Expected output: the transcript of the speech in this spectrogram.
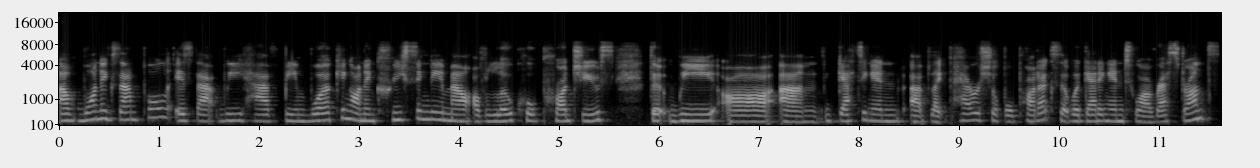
Um, one example is that we have been working on increasing the amount of local produce that we are um, getting in, uh, like perishable products that we're getting into our restaurants.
